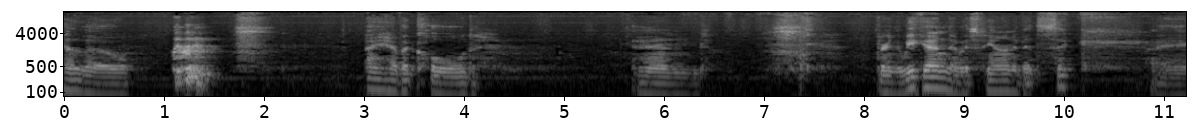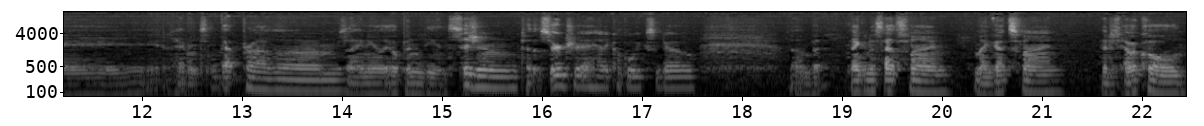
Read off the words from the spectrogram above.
Hello. I have a cold. And during the weekend, I was feeling a bit sick. I was having some gut problems. I nearly opened the incision to the surgery I had a couple weeks ago. Um, but thank goodness that's fine. My gut's fine. I just have a cold.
